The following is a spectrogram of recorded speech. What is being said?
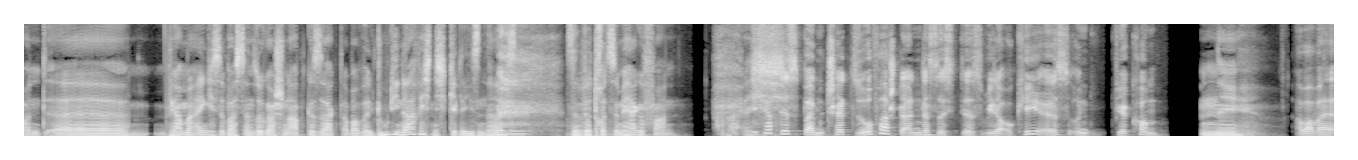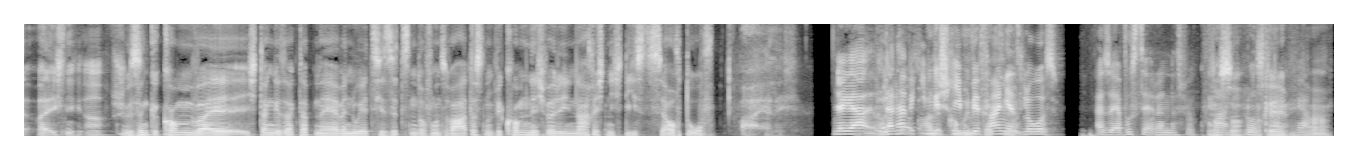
Und äh, wir haben ja eigentlich Sebastian sogar schon abgesagt, aber weil du die Nachricht nicht gelesen hast, sind wir trotzdem hergefahren. Aber Ich habe das beim Chat so verstanden, dass es, das wieder okay ist und wir kommen. Nee. Aber weil, weil ich nicht. Ah, Wir sind gekommen, weil ich dann gesagt habe, naja, wenn du jetzt hier sitzend auf uns wartest und wir kommen nicht, weil du die Nachricht nicht liest, ist ja auch doof. oh, herrlich. Ja, ja, und dann Nonverbale habe ich ihm geschrieben, wir fahren jetzt los. Also er wusste ja dann, dass wir fahren, Ach so, losfahren. okay. Ja. Ja.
